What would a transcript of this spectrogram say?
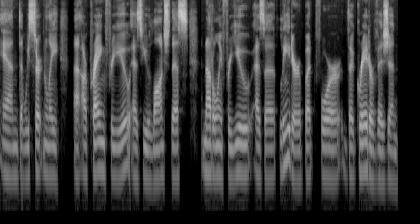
and we certainly uh, are praying for you as you launch this. Not only for you as a leader, but for the greater vision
